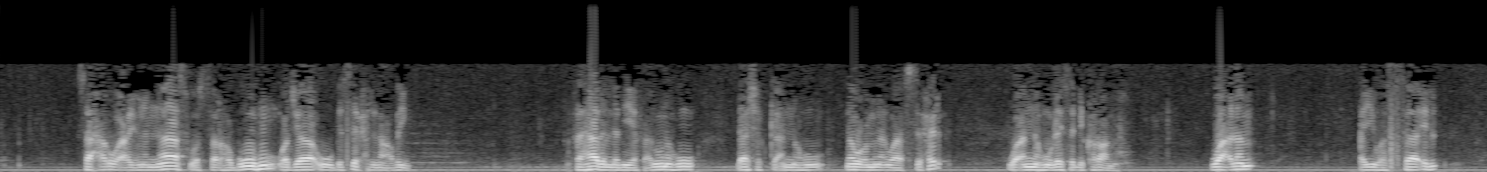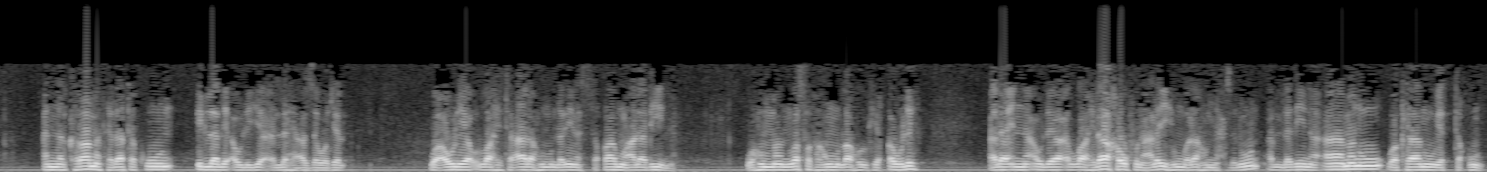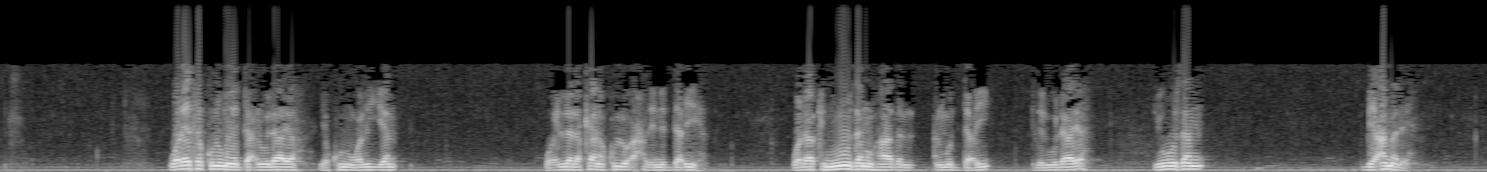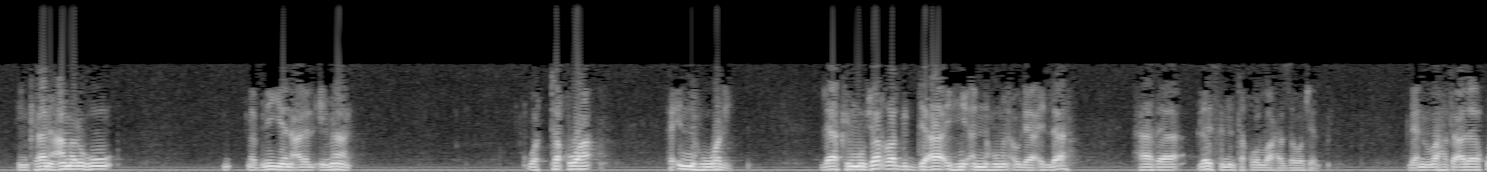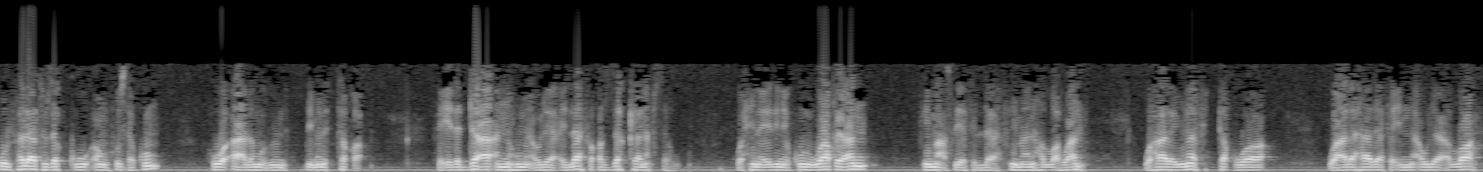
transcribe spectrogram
سحروا أعين الناس واسترهبوهم وجاءوا بسحر عظيم. فهذا الذي يفعلونه لا شك أنه نوع من أنواع السحر وأنه ليس بكرامة. واعلم أيها السائل أن الكرامة لا تكون إلا لأولياء الله عز وجل وأولياء الله تعالى هم الذين استقاموا على دينه وهم من وصفهم الله في قوله ألا إن أولياء الله لا خوف عليهم ولا هم يحزنون الذين آمنوا وكانوا يتقون. وليس كل من يدعي الولاية يكون وليا وإلا لكان كل أحد يدعيها ولكن يوزن هذا المدعي للولاية يوزن بعمله إن كان عمله مبنيا على الإيمان والتقوى فإنه ولي. لكن مجرد ادعائه أنه من أولياء الله هذا ليس من تقوى الله عز وجل. لأن الله تعالى يقول فلا تزكوا أنفسكم هو أعلم بمن اتقى. فإذا ادعى أنه من أولياء الله فقد زكى نفسه وحينئذ يكون واقعا في معصية الله فيما نهى الله عنه. وهذا ينافي التقوى. وعلى هذا فإن أولياء الله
